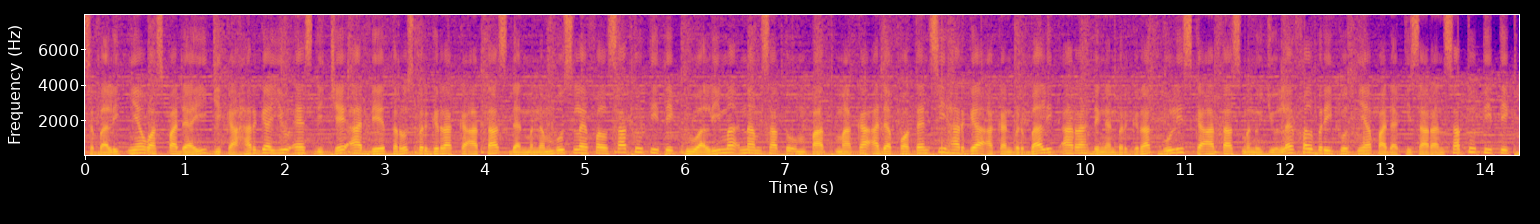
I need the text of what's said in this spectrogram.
Sebaliknya waspadai jika harga USD CAD terus bergerak ke atas dan menembus level 1.25614 maka ada potensi harga akan berbalik arah dengan bergerak bullish ke atas menuju level berikutnya pada kisaran 1.26041.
